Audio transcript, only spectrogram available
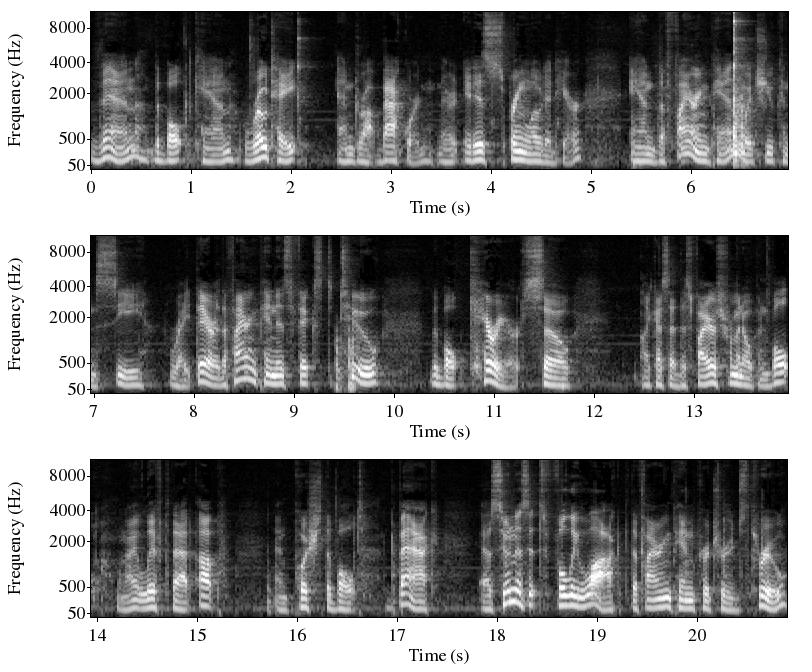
then the bolt can rotate and drop backward. There, it is spring loaded here. And the firing pin, which you can see right there. The firing pin is fixed to the bolt carrier. So like I said, this fires from an open bolt. When I lift that up and push the bolt back, as soon as it's fully locked, the firing pin protrudes through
